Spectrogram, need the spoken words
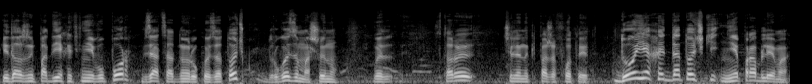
и должны подъехать к ней в упор, взяться одной рукой за точку, другой за машину. Второй член экипажа фотоет. Доехать до точки не проблема,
